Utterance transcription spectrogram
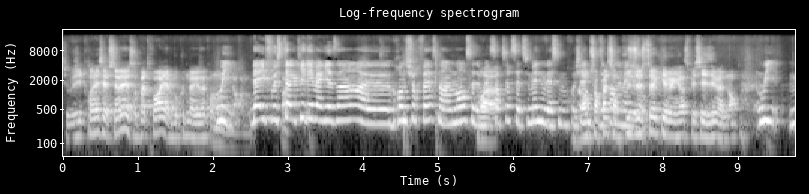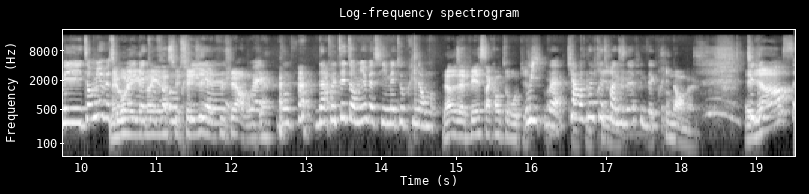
Si vous y prenez cette semaine, elles sont pas trop rares, il y a beaucoup de magasins qu'on Oui, là il faut stacker les magasins euh, grande surface normalement, ça devrait Voilà. sortir cette semaine ou la semaine prochaine. Grande surface en plus de stock que les magasins spécialisés maintenant. Oui, mais tant mieux parce que bon, les magasins prix, spécialisés, ils mettent plus cher, donc, ouais. donc d'un côté tant mieux parce qu'ils mettent au prix normaux. Là, vous avez payé 50 euros pièce. Oui, voilà, C'est le prix, 49,99 euh, le exactement. prix normal. Eh Tu bien, commences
